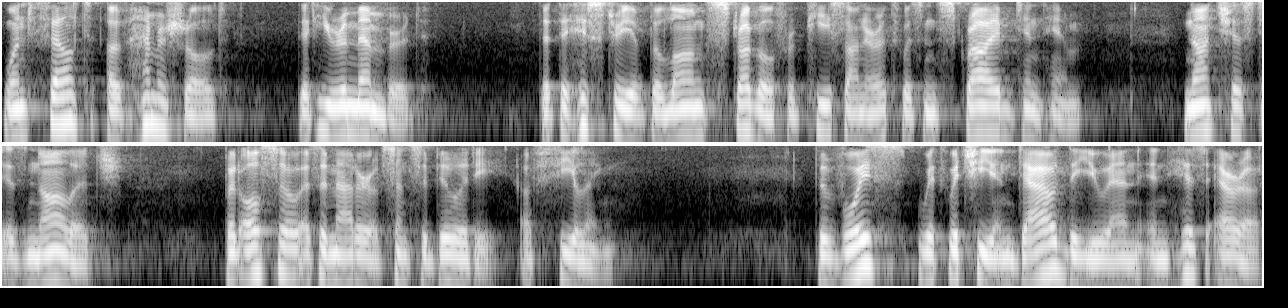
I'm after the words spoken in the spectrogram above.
One felt of Hammarskjöld that he remembered that the history of the long struggle for peace on earth was inscribed in him, not just as knowledge, but also as a matter of sensibility, of feeling. The voice with which he endowed the UN in his era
